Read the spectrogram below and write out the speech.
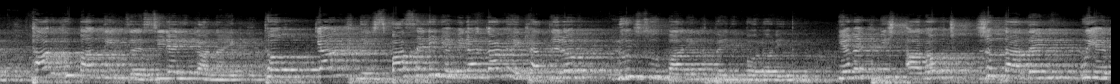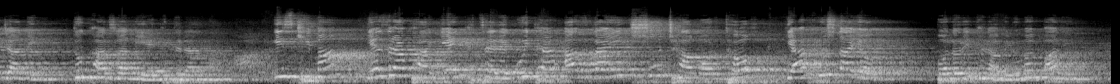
ձեզ, սիրելի կանայք, թող կյանքն իր սպասելի եւ իրական հեքիաթներով լույս ու բարիք բերի բոլորին։ Եղեք միշտ առողջ, ժպտադեմ ու երջանիկ, դուք արժանի եք դրան։ Իսկ հիմա եզրափակենք ցերեկույթը ազգային շունչ հաղորդող Յարհուշտայով։ Բոլորին հրավիրում եմ բարի։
